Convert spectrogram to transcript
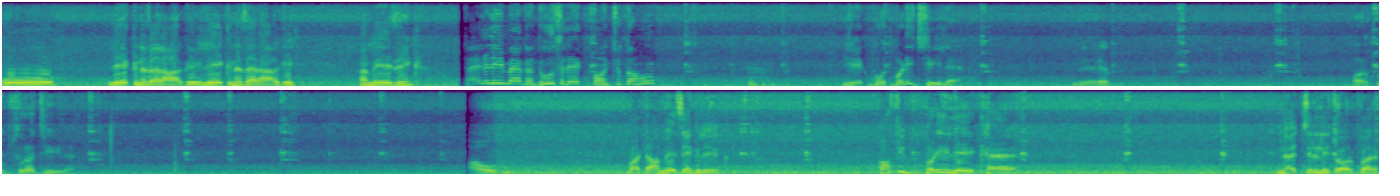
ओ, लेक नज़र आ गई, लेक नज़र आ गई। अमेजिंग फाइनली मैं गंदूस लेक पहुँच चुका हूँ। ये एक बहुत बड़ी झील है। और खूबसूरत झील है। आओ बट अमेजिंग लेक काफ़ी बड़ी लेक है। नेचुरली तौर पर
